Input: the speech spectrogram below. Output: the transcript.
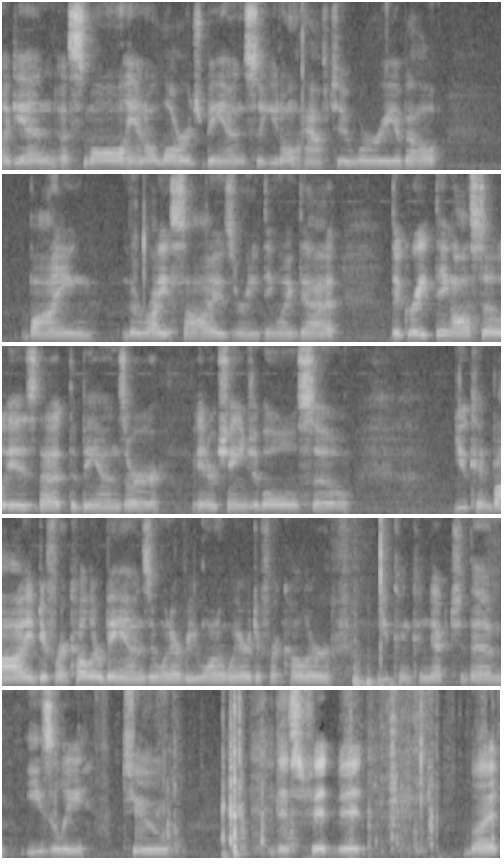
again a small and a large band so you don't have to worry about buying the right size or anything like that. The great thing also is that the bands are interchangeable so you can buy different color bands and whenever you want to wear a different color you can connect them easily to this Fitbit. But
